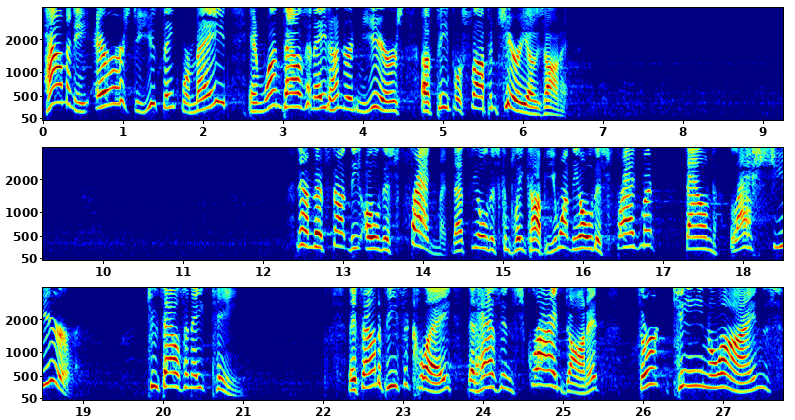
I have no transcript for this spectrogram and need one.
How many errors do you think were made in 1,800 years of people slopping Cheerios on it? Now, that's not the oldest fragment. That's the oldest complete copy. You want the oldest fragment found last year, 2018. They found a piece of clay that has inscribed on it 13 lines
